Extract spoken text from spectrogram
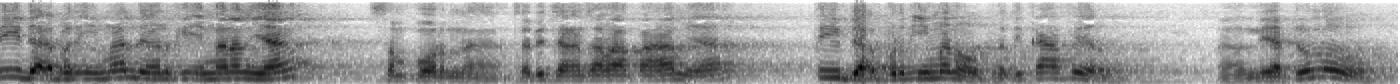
Tidak beriman dengan keimanan yang sempurna. Jadi jangan salah paham ya. Tidak beriman oh berarti kafir. Nah, lihat dulu.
